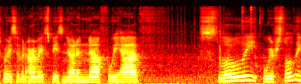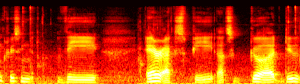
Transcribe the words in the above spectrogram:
27 army XP is not enough. We have slowly, we're slowly increasing the air XP. That's good. Do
